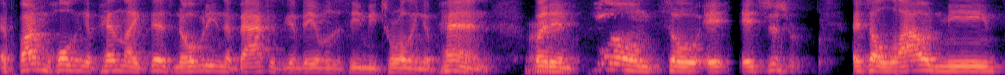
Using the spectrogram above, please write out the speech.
if i'm holding a pen like this nobody in the back is going to be able to see me twirling a pen but in film so it, it's just it's allowed me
